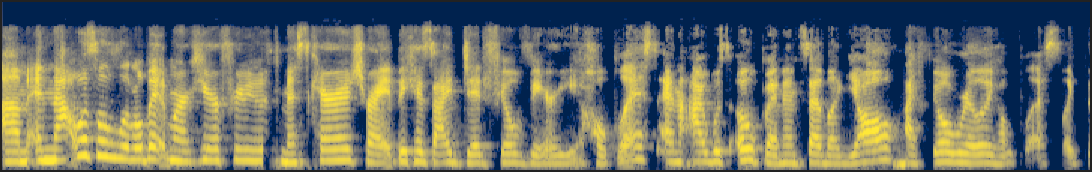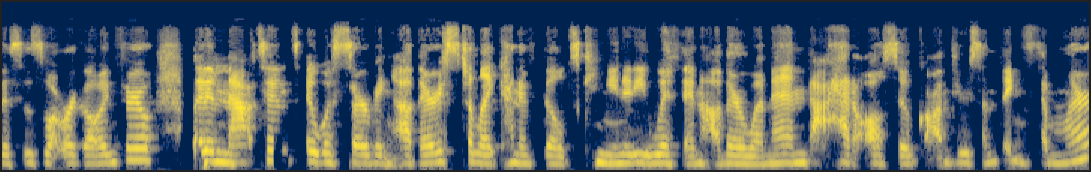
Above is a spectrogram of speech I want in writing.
Um, and that was a little bit murkier for me with miscarriage, right? Because I did feel very hopeless and I was open and said like y'all, I feel really hopeless. Like this is what we're going through. But in that sense, it was serving others to like kind of build community within other women that had also gone through something similar.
